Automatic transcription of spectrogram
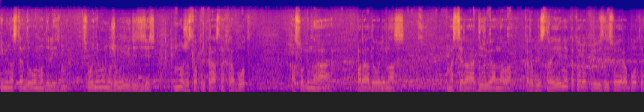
именно стендовому моделизму. Сегодня мы можем увидеть здесь множество прекрасных работ, особенно порадовали нас мастера деревянного кораблестроения, которые привезли свои работы.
